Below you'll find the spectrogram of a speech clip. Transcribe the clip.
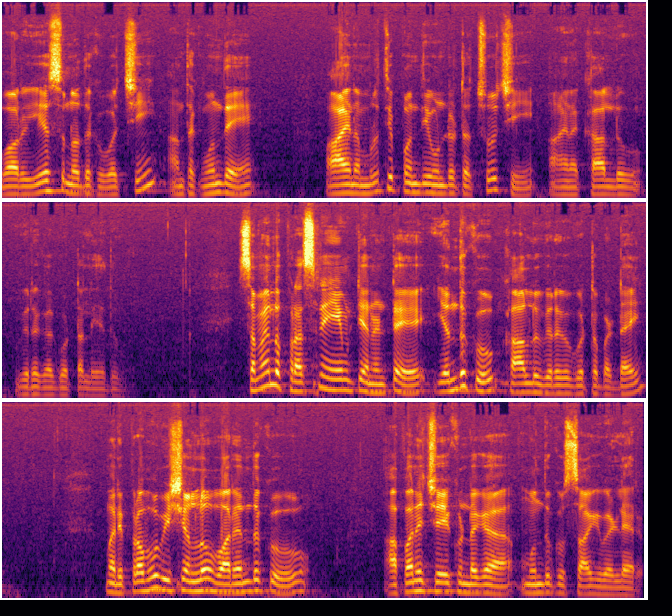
వారు యేసు నొద్దకు వచ్చి అంతకుముందే ఆయన మృతి పొంది ఉండుట చూచి ఆయన కాళ్ళు విరగగొట్టలేదు. సమయంలో ప్రశ్న ఏమిటి అని అంటే ఎందుకు కాళ్ళు విరగొట్టబడ్డాయి మరి ప్రభు విషయంలో వారెందుకు ఆ పని చేయకుండా ముందుకు సాగి వెళ్ళారు?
